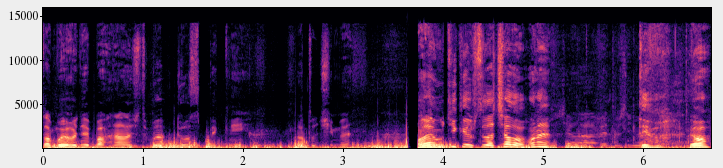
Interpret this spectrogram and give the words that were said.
Tam bude hodně bahna, takže to bude dost pěkný. Natočíme. Honem, utíkej, už to začalo, honem. Ty, jo.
